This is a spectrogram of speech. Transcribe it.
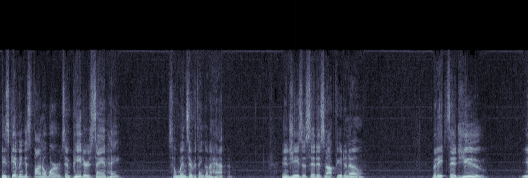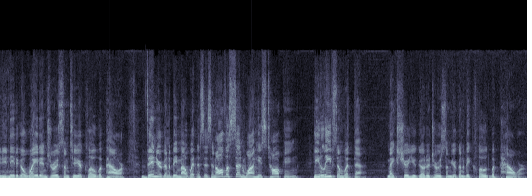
He's giving his final words. And Peter's saying, Hey, so when's everything going to happen? And Jesus said, It's not for you to know. But he said, You, you need to go wait in Jerusalem till you're clothed with power. Then you're going to be my witnesses. And all of a sudden, while he's talking, he leaves them with that. Make sure you go to Jerusalem. You're going to be clothed with power.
